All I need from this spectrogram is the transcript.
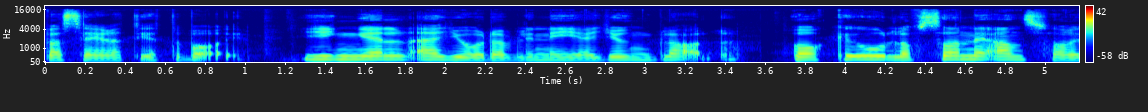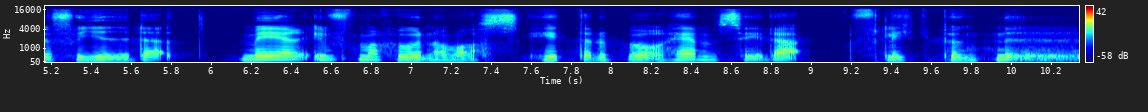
baserat i Göteborg. Jingeln är gjord av Linnea Ljungblad. Åke Olofsson är ansvarig för ljudet. Mer information om oss hittar du på vår hemsida flick.nu.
